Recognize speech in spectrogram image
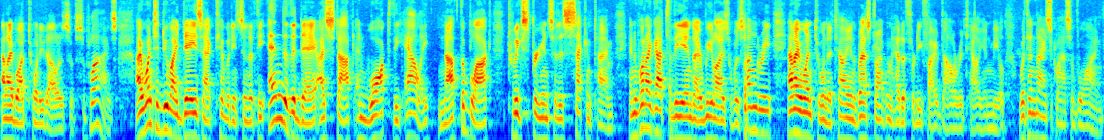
and I bought $20 of supplies. I went to do my day's activities, and at the end of the day, I stopped and walked the alley, not the block, to experience it a second time. And when I got to the end, I realized I was hungry, and I went to an Italian restaurant and had a $35 Italian meal with a nice glass of wine.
